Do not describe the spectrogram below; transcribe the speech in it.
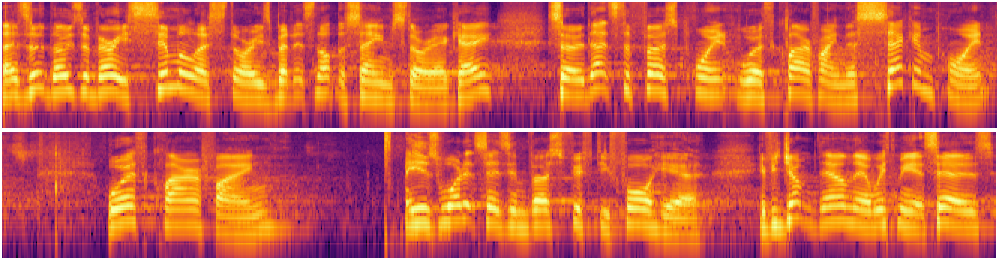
Those are, those are very similar stories, but it's not the same story, okay? So that's the first point worth clarifying. The second point worth clarifying is what it says in verse 54 here. If you jump down there with me, it says,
